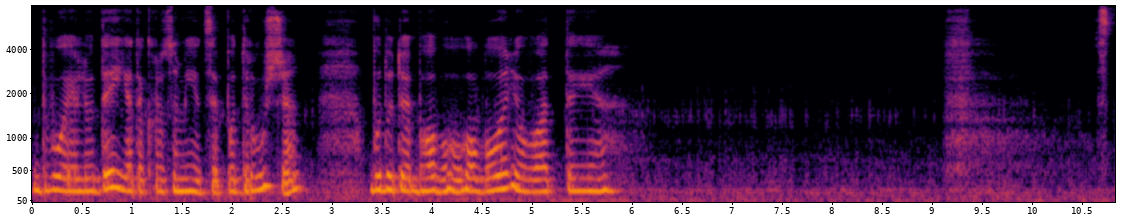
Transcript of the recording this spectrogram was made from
двоє людей, я так розумію, це подружжя, будуть обговорювати с- ем,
